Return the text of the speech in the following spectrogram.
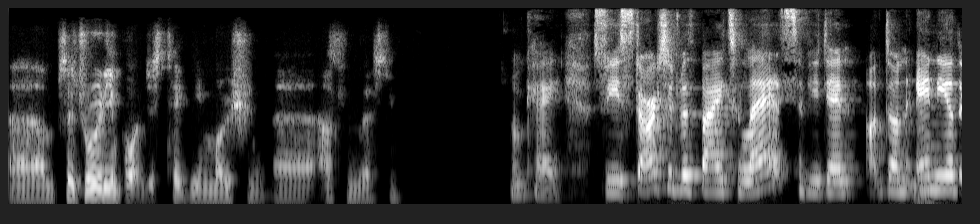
Um, so it's really important just take the emotion uh, out of investing. Okay, so you started with buy to lets. Have you done done mm. any other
